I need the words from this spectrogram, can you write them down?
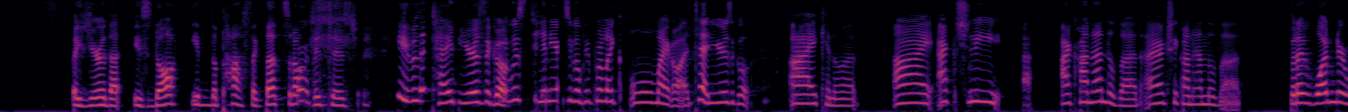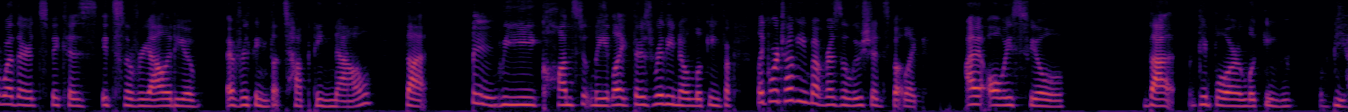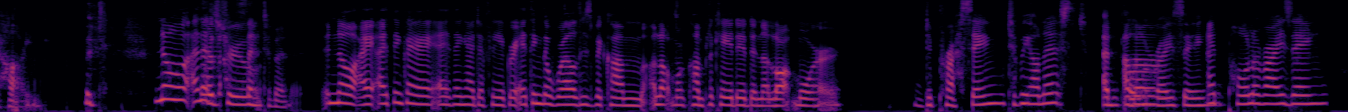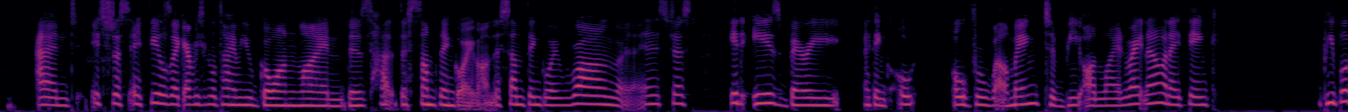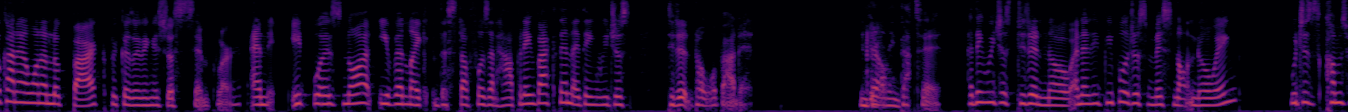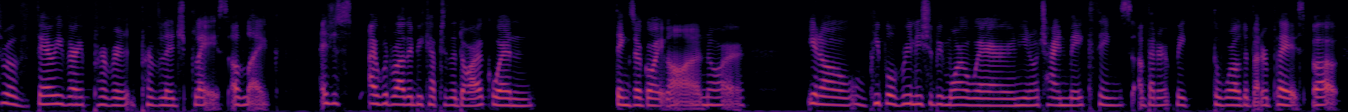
a year that is not in the past. Like that's not vintage. It was ten years ago. It was 10 years ago. People are like, oh my God, 10 years ago. I cannot. I actually, I- can't handle that. I actually can't handle that. But I wonder whether it's because it's the reality of everything that's happening now that mm. we constantly like there's really no looking for like we're talking about resolutions, but like I always feel that people are looking behind. No, that's that true. Sentiment. No, I, I think I, I think I definitely agree. I think the world has become a lot more complicated and a lot more depressing, to be honest, And Um, polarizing. and polarizing. And it's just it feels like every single time you go online, there's ha- there's something going on, there's something going wrong, and it's just it is very I think o- overwhelming to be online right now. And I think people kind of want to look back because I think it's just simpler. And it was not even like the stuff wasn't happening back then. I think we just didn't know about it. Yeah. don't think that's it. I think we just didn't know, and I think people just miss not knowing, which is comes from a very very privi- privileged place of like I just I would rather be kept in the dark when things are going on or you know people really should be more aware and you know try and make things a better make the world a better place. But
